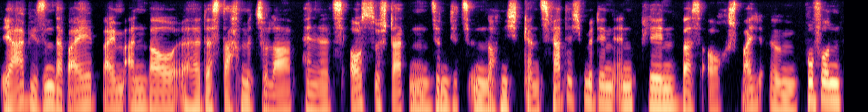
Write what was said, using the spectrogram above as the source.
ja, wir sind dabei beim Anbau, äh, das Dach mit Solarpanels auszustatten, sind jetzt noch nicht ganz fertig mit den Endplänen, was auch ähm, Puffern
